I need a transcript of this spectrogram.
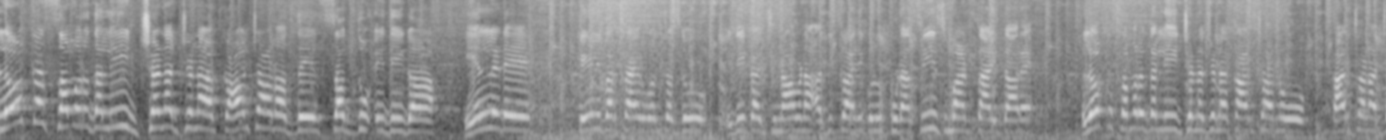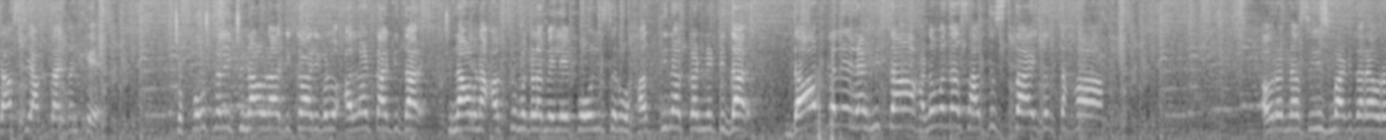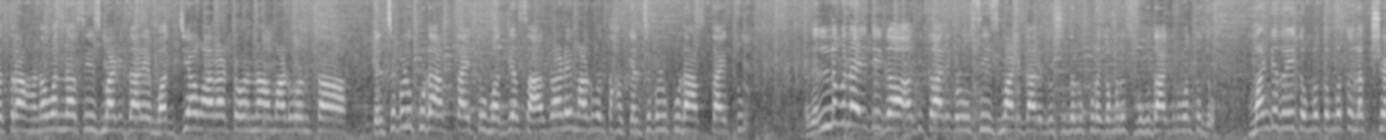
ಲೋಕಸಮರದಲ್ಲಿ ಜನ ಜನ ಕಾಂಚಾಣದ್ದೇ ಸದ್ದು ಇದೀಗ. ಎಲ್ಲೆಡೆ ಕೇಳಿ ಬರ್ತಾ ಇರುವಂತದ್ದು ಇದೀಗ ಚುನಾವಣಾ ಅಧಿಕಾರಿಗಳು ಕೂಡ ಸೀಸ್ ಮಾಡ್ತಾ ಇದ್ದಾರೆ. ಲೋಕಸಮರದಲ್ಲಿ ಜನ ಜನ ಕಾಂಚಾಣೋ, ಕಾಂಚಾಣ ಜಾಸ್ತಿ ಆಗ್ತಾ ಇದ್ದಂಗೆ. ಚೆಕ್ನಲ್ಲಿ ಚುನಾವಣಾ ಅಧಿಕಾರಿಗಳು ಅಲರ್ಟ್ ಆಗಿದ್ದಾರೆ. ಚುನಾವಣಾ ಅಕ್ರಮಗಳ ಮೇಲೆ ಪೊಲೀಸರು ಹದ್ದಿನ ಕಣ್ಣಿಟ್ಟಿದ್ದಾರೆ. ದಾಖಲೆ ರಹಿತ ಹಣವನ್ನ ಸಾಗಿಸ್ತಾ ಇದ್ದಂತಹ ಅವರನ್ನ ಸೀಸ್ ಮಾಡಿದ್ದಾರೆ, ಅವರ ಹತ್ರ ಹಣವನ್ನ ಸೀಸ್ ಮಾಡಿದ್ದಾರೆ, ಮದ್ಯ ಮಾರಾಟವನ್ನ ಮಾಡುವಂತ ಕೆಲಸಗಳು ಕೂಡ ಆಗ್ತಾ ಇತ್ತು, ಮದ್ಯ ಸಾಗಾಣೆ ಮಾಡುವಂತಹ ಕೆಲಸಗಳು ಕೂಡ ಆಗ್ತಾ ಇತ್ತು. ಅದೆಲ್ಲವನ್ನ ಇದೀಗ ಅಧಿಕಾರಿಗಳು ಸೀಸ್ ಮಾಡಿದ್ದಾರೆ, ದೃಶ್ಯದಲ್ಲೂ ಕೂಡ ಗಮನಿಸಬಹುದಾಗಿರುವಂತದ್ದು ಮಂಡ್ಯದಲ್ಲಿ ತೊಂಬತ್ತೊಂಬತ್ತು ಲಕ್ಷ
